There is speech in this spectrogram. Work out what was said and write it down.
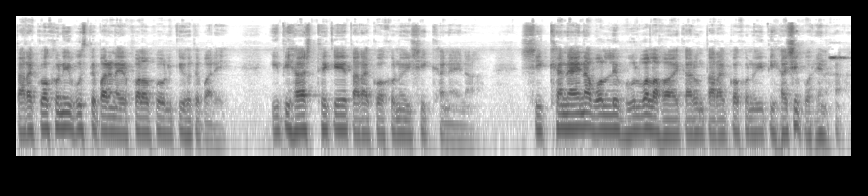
তারা কখনোই বুঝতে পারে না এর ফলাফল কি হতে পারে। ইতিহাস থেকে তারা কখনোই শিক্ষা নেয় না। শিক্ষা নেয় না বললে ভুল বলা হয়, কারণ তারা কখনো ইতিহাসই পড়ে না।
